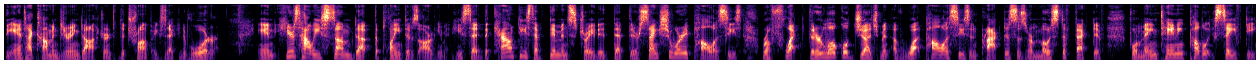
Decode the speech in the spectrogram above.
the anti commandeering doctrine to the Trump executive order. And here's how he summed up the plaintiff's argument. He said the counties have demonstrated that their sanctuary policies reflect their local judgment of what policies and practices are most effective for maintaining public safety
